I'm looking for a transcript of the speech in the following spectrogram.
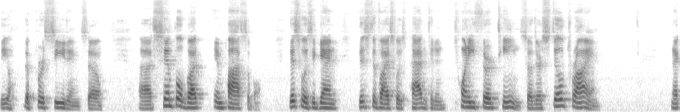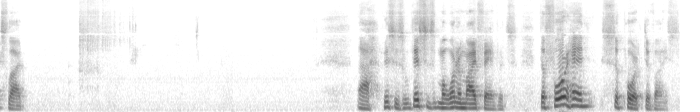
the, the proceeding. So uh, simple but impossible. This was again, this device was patented in 2013, so they're still trying. Next slide. Ah, this is this is one of my favorites. The forehead support device.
